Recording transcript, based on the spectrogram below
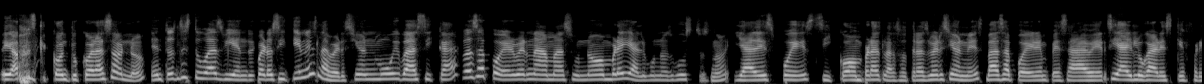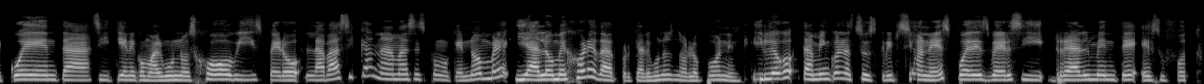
digamos que con tu corazón, ¿no? Entonces tú vas viendo, pero si tienes la versión muy básica, vas a poder ver nada más un nombre y algunos gustos, ¿no? Ya después, si compras las otras versiones, vas a poder empezar a ver si hay lugares que frecuenta, si tiene como algunos hobbies, pero la básica nada más es como que nombre y a lo mejor edad, porque algunos no lo ponen. Y luego también con las suscripciones puedes ver si realmente es su foto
